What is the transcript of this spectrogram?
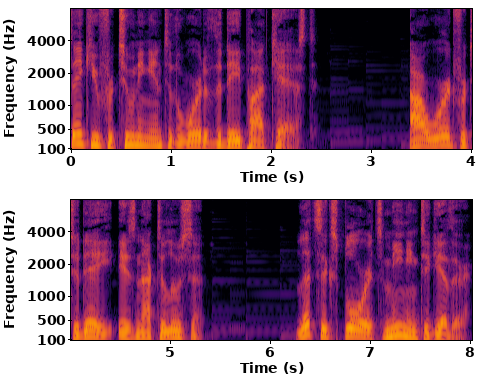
Thank you for tuning in to the Word of the Day podcast. Our word for today is noctilucent. Let's explore its meaning together.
